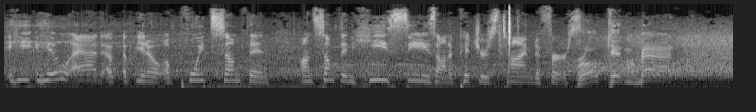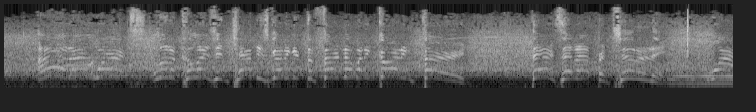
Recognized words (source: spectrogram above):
He he'll add a, a, you know a point something on something he sees on a pitcher's time to first. Broken bat. Oh, that works. A little collision. Cappy's going to get the third. Nobody guarding third. There's an opportunity. Wow.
